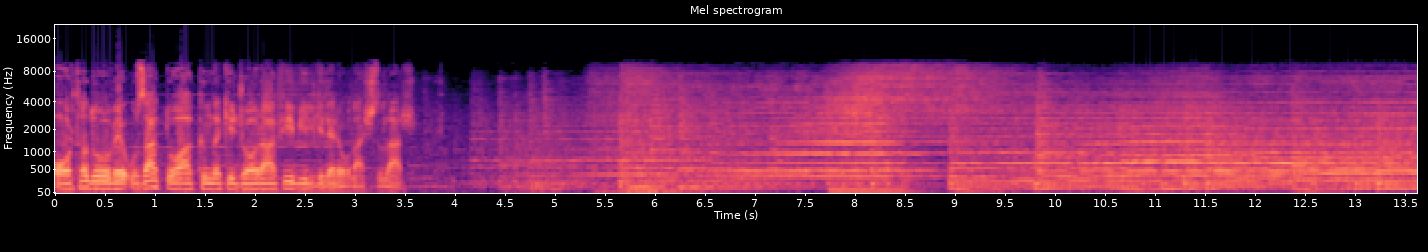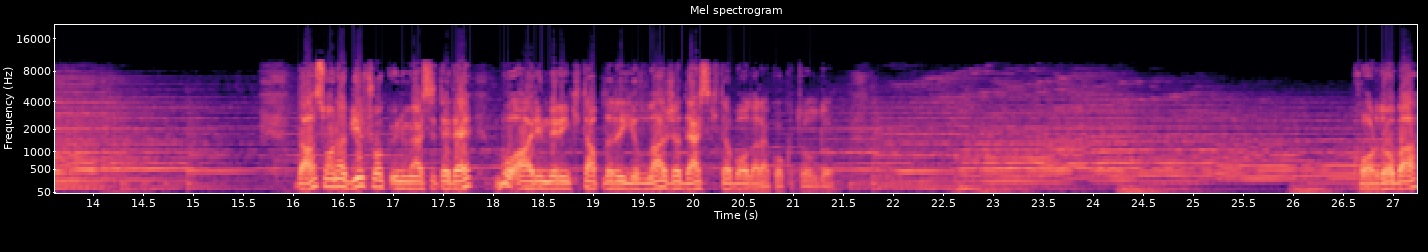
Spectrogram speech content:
Orta Doğu ve Uzak Doğu hakkındaki coğrafi bilgilere ulaştılar. Daha sonra birçok üniversitede bu alimlerin kitapları yıllarca ders kitabı olarak okutuldu. Kordoba,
